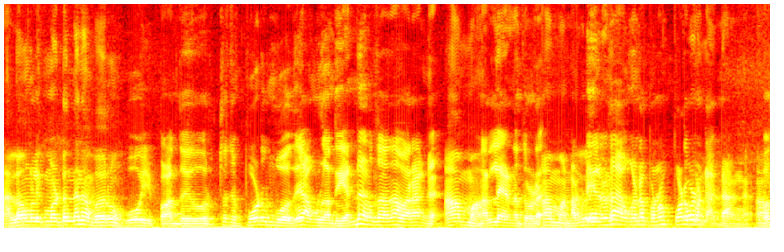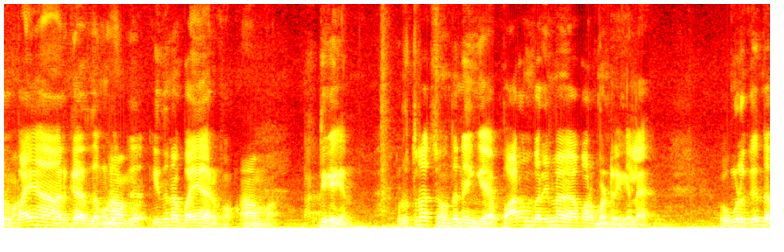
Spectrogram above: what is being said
நல்லவங்களுக்கு மட்டும்தானே வரும். ஓ இப்போ அந்த ஒரு போடும்போதே அவங்களுக்கு அந்த எண்ணம் இருந்தால் தான் வராங்க. ஆமா. நல்ல எண்ணத்தோட. ஆமா, நல்ல இல்லைன்னா அவங்க என்ன பண்ணுவோம் போட மாட்டாங்க. ஒரு பயம் இருக்காது அவங்களுக்கு. இதுனா பயம் இருக்கும். ஆமா. கார்த்திகேயன் ருத்ராட்சம் வந்து நீங்கள் பாரம்பரியமாக வியாபாரம் பண்ணுறீங்கல்ல உங்களுக்கு இந்த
